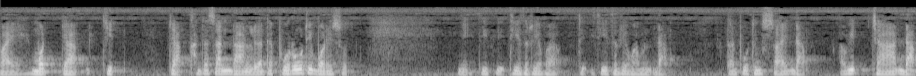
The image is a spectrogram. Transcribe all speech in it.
ไป หมดจากจิต จากคันธสันดานเหลือแต่ผู้รู้ที่บริสุทธิ์ นี่ที่ที่ที่เรียกว่าที่ที่เรียกว่ามันดับท่านพูดถึงสายดับ อวิชชาดับ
